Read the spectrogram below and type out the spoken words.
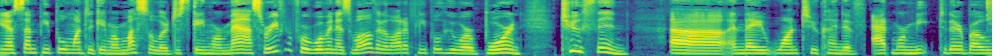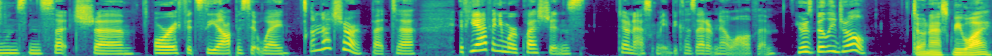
You know, some people want to gain more muscle or just gain more mass, or even for women as well. There are a lot of people who are born too thin. Uh, and they want to kind of add more meat to their bones and such, uh, or if it's the opposite way. I'm not sure. But uh, if you have any more questions, don't ask me because I don't know all of them. Here's Billy Joel. Don't ask me why.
